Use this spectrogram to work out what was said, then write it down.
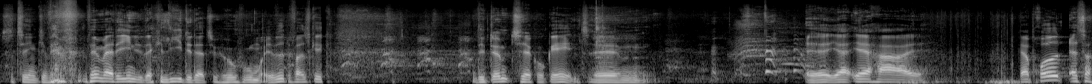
Så tænkte jeg, hvem, hvem er det egentlig, der kan lide det der til humor? Jeg ved det faktisk ikke. Det er dømt til at gå galt. Øhm, øh, jeg, jeg, har, øh, jeg har prøvet, altså,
